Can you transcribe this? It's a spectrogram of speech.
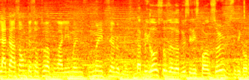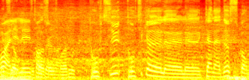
l'attention que tu as sur toi pour aller mon- monétiser un peu plus. Ta plus grosse source de revenus, c'est les sponsors ou c'est des compétitions? Ouais, les- les sponsors, ouais. Trouves-tu trouves-tu que le, le Canada supporte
